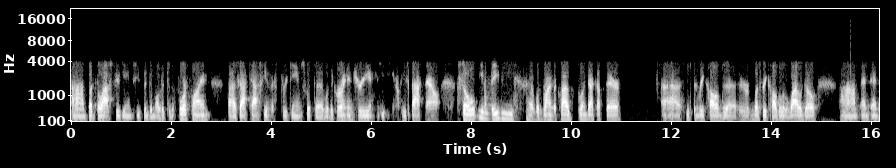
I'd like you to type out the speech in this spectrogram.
uh, but the last few games he's been demoted to the fourth line. Uh, Zack Kassian missed three games with a with a groin injury, and he, you know he's back now. So you know maybe uh, with Ryan McLeod going back up there, uh, he's been recalled uh, or was recalled a little while ago, um, and and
